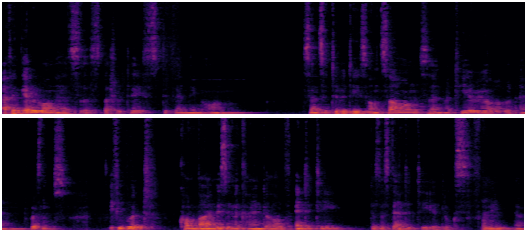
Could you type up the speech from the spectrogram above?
I think everyone has a special taste depending on sensitivities on sounds and material and rhythms. If you would combine this in a kind of entity, this is the entity it looks for me. Yeah.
